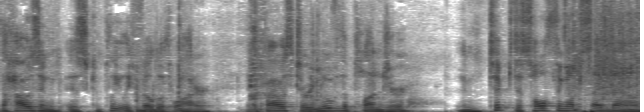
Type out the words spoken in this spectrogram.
the housing is completely filled with water. And if I was to remove the plunger and tipped this whole thing upside down,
